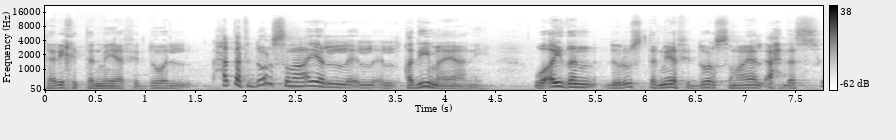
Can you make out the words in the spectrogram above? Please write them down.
تاريخ التنمية في الدول حتى في الدول الصناعية القديمة يعني. وأيضا دروس التنمية في الدول الصناعية الأحدث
